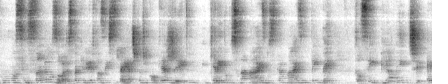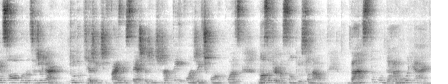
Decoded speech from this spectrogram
com assim, sangue nos olhos para querer fazer estética de qualquer jeito, querendo estudar mais, buscar mais, entender. Então, assim, realmente é só uma mudança de olhar. Tudo que a gente faz na estética, a gente já tem com a gente, com a, com a nossa formação profissional. Basta mudar o olhar.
